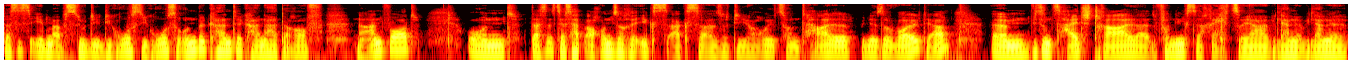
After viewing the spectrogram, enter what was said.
Das ist eben absolut die, die, große, die große Unbekannte. Keiner hat darauf eine Antwort. Und das ist deshalb auch unsere X-Achse, also die horizontale, wenn ihr so wollt, ja. Ähm, wie so ein Zeitstrahl also von links nach rechts, so ja, wie lange, wie lange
